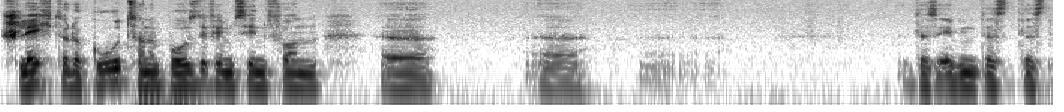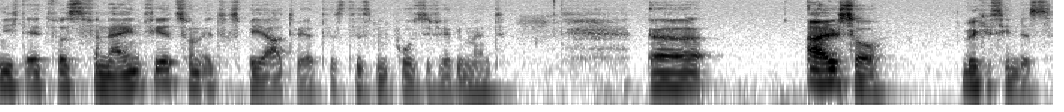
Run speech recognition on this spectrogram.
schlecht oder gut, sondern positiv im Sinn von, äh, äh, dass eben dass, dass nicht etwas verneint wird, sondern etwas bejaht wird. Das, das ist mit positiv gemeint. Äh, also, welche sind es?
